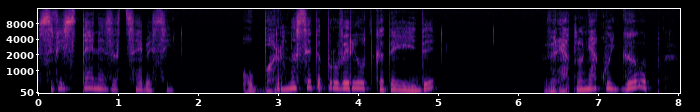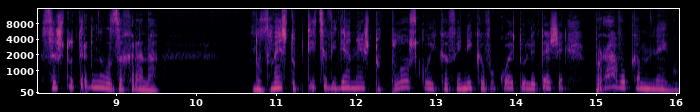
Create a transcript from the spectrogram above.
свистене зад себе си. Обърна се да провери откъде иде. Вероятно някой гълъб също тръгнал за храна. но вместо птица видя нещо плоско и кафеникаво, което летеше право към него.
